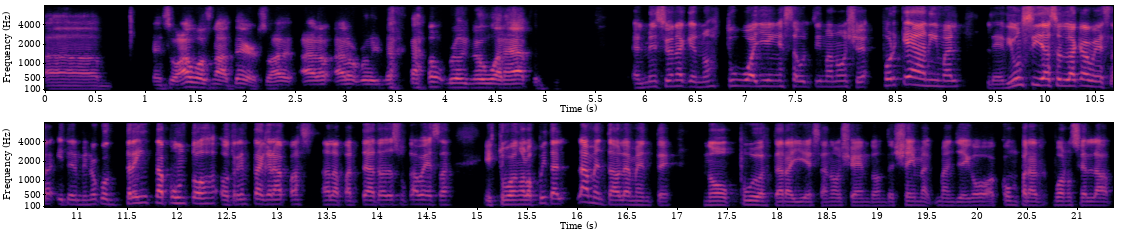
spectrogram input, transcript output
um, and so I was not there. So I, I don't I don't really know I don't really know what happened. Él menciona que no estuvo allí en esa última noche porque Animal le dio un sillazo en la cabeza y terminó con 30 puntos o 30 grapas a la parte de atrás de su cabeza y estuvo en el hospital. Lamentablemente no pudo estar allí esa noche en donde Shane McMahon llegó a comprar bonos en la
